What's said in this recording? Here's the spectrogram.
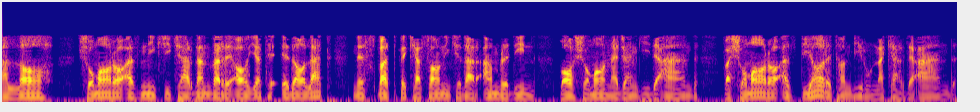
الله شما را از نیکی کردن و رعایت عدالت نسبت به کسانی که در امر دین با شما نجنگیده اند و شما را از دیارتان بیرون نکرده اند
